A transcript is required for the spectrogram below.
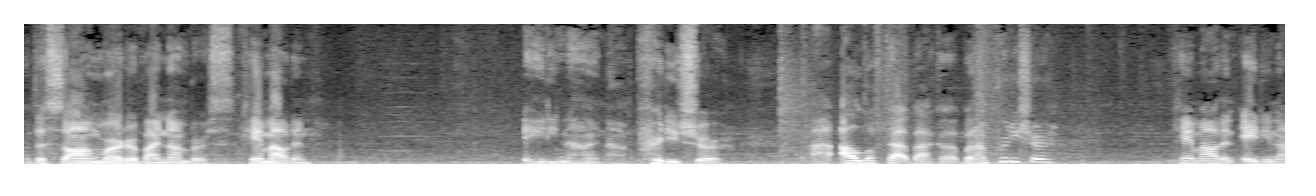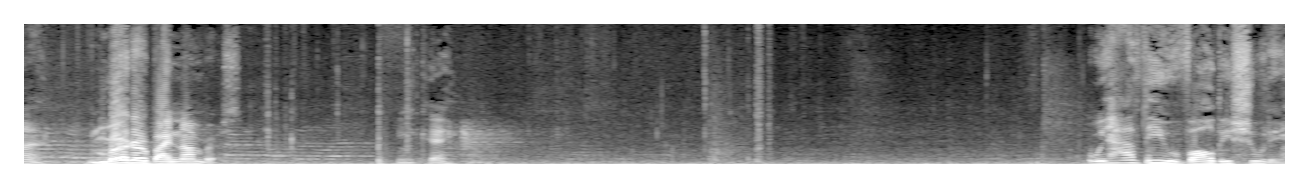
This song, Murder by Numbers, came out in 89. I'm pretty sure. I, I'll look that back up, but I'm pretty sure came out in 89 murder by numbers. Okay? We have the Uvalde shooting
